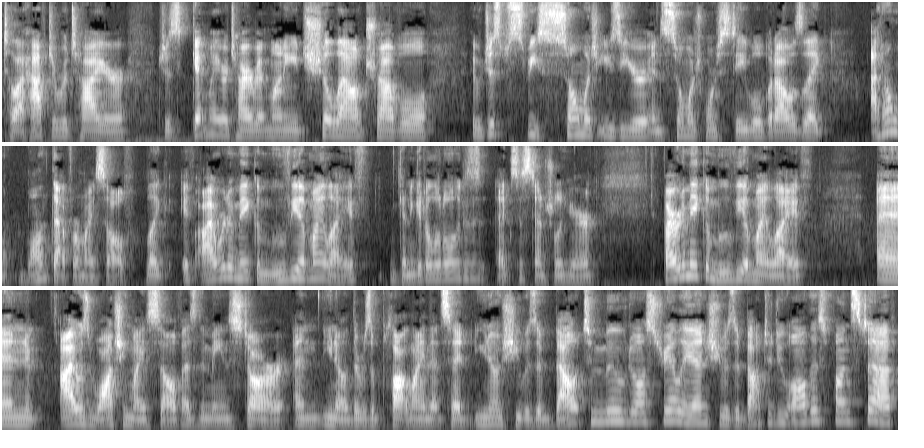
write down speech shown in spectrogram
till I have to retire, just get my retirement money, chill out, travel, it would just be so much easier and so much more stable. But I was like, I don't want that for myself. Like, if I were to make a movie of my life, I'm gonna get a little ex- existential here. If I were to make a movie of my life and I was watching myself as the main star, and you know, there was a plot line that said, you know, she was about to move to Australia and she was about to do all this fun stuff,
